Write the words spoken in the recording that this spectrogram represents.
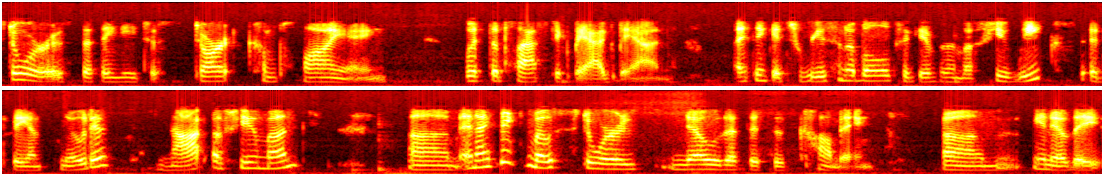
stores that they need to start complying with the plastic bag ban. I think it's reasonable to give them a few weeks advance notice, not a few months. Um, and I think most stores know that this is coming um, you know, they,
